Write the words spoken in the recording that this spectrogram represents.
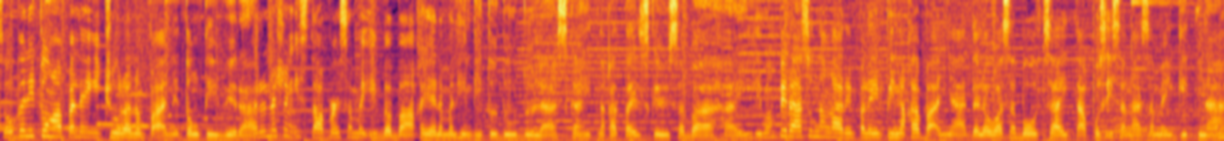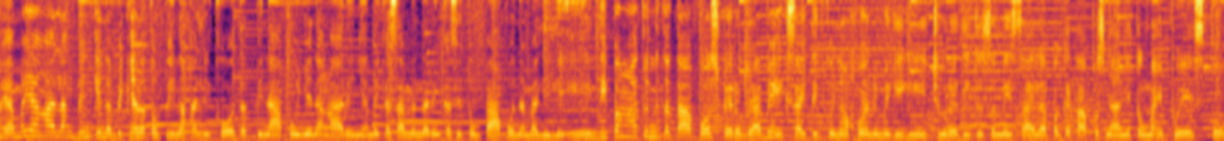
So, ganito nga pala yung itsura ng paa nitong TV rack. Meron na siyang stopper sa may ibaba, kaya naman hindi to dudulas kahit naka-tiles kayo sa bahay. Limang piraso na nga rin pala yung pinakapaa niya, dalawa sa both side, tapos isa nga sa may gitna. Kaya maya nga lang din kinabit niya na tong pinakalikod at pinako niya na nga rin niya. May kasama na rin kasi tong pako na maliliit. Hindi pa nga to natatapos, pero grabe excited ko na kung ano magiging itsura dito sa may sala pagkatapos nga nitong maipwesto.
